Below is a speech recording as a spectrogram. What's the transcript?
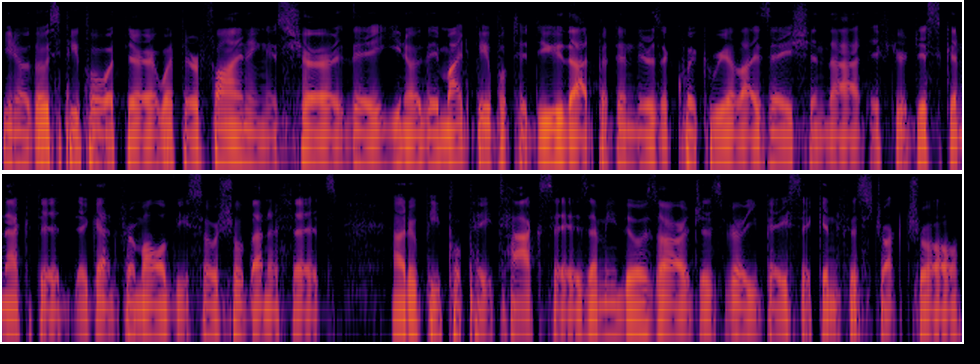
you know those people what they're what they're finding is sure they you know they might be able to do that but then there's a quick realization that if you're disconnected again from all of these social benefits how do people pay taxes? I mean those are just very basic infrastructural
